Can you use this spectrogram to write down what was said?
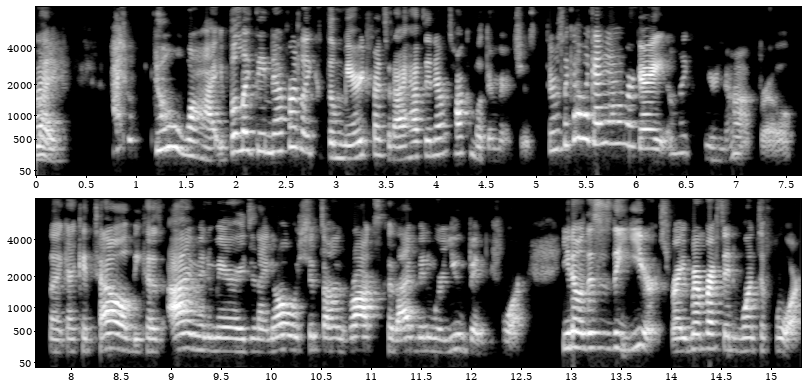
Right. Like I don't know why, but like they never like the married friends that I have, they never talk about their marriages. They're like, oh my god, yeah, we're great. I'm like, you're not, bro. Like I could tell because I'm in a marriage and I know shit's on the rocks because I've been where you've been before. You know, this is the years, right? Remember I said one to four,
